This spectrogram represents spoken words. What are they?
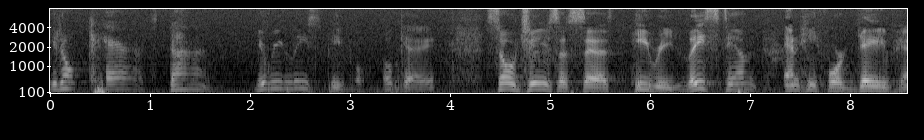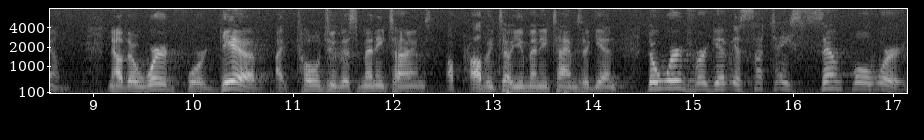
You don't care. It's done. You release people. Okay. So Jesus says he released him and he forgave him. Now, the word forgive, I've told you this many times. I'll probably tell you many times again. The word forgive is such a simple word.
